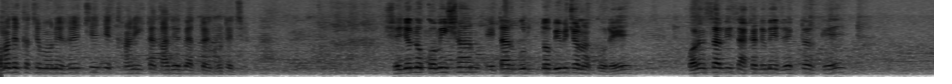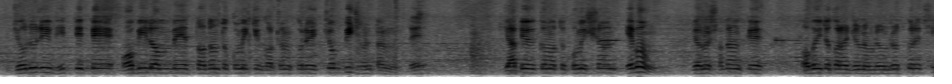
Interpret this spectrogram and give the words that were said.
আমাদের কাছে মনে হয়েছে যে খানিকটা কাজের ব্যত্যয় ঘটেছে। সেই জন্য কমিশন এটার গুরুত্ব বিবেচনা করে ফরেন সার্ভিস একাডেমির রেক্টরকে জরুরি ভিত্তিতে অবিলম্বে তদন্ত কমিটি গঠন করে চব্বিশ ঘণ্টার মধ্যে জাতীয় ঐক্যমত কমিশন এবং জনসাধারণকে অবহিত করার জন্য আমরা অনুরোধ করেছি।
